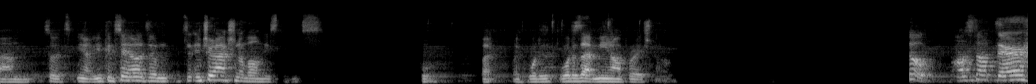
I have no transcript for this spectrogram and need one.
um, so it's you know you can say oh it's, it's an interaction of all these things. Cool. But like what is what does that mean operationally? So I'll stop there.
